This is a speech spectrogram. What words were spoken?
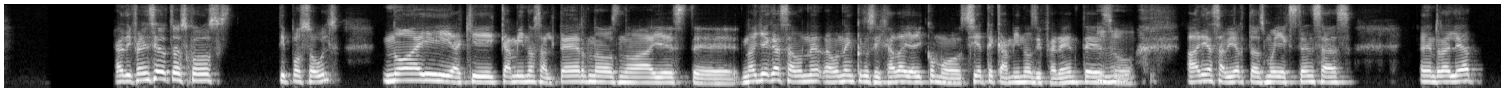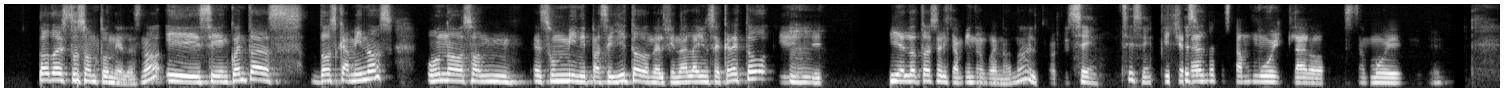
a diferencia de otros juegos tipo Souls, no hay aquí caminos alternos, no hay este, no llegas a una, a una encrucijada y hay como siete caminos diferentes o áreas abiertas muy extensas. En realidad, todo esto son túneles, ¿no? Y si encuentras dos caminos, uno son, es un mini pasillito donde al final hay un secreto y, Y el otro es el camino bueno, ¿no? El sí, sí, sí. Y generalmente está muy claro, está muy...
